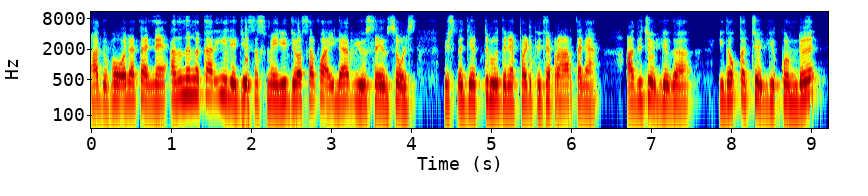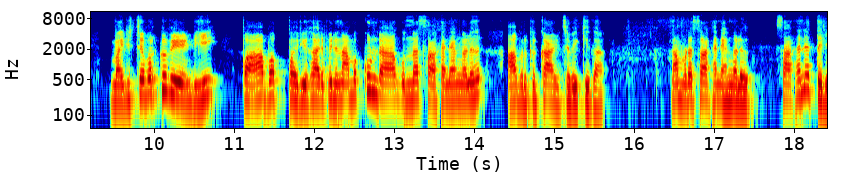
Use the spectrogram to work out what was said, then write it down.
അതുപോലെ തന്നെ അത് നിങ്ങൾക്ക് അറിയില്ലേ Jesus Mary Joseph I love you save souls വിശുദ്ധ ജത്രൂദിനെ പഠിപ്പിച്ച പ്രാർത്ഥന അത് ചൊല്ലുക. ഇതൊക്കെ ചൊല്ലിക്കൊണ്ട് മരിച്ചവർക്ക് വേണ്ടി പാപപരിഹാര പിന്നെ നമുക്കുണ്ടാകുന്ന സഹനങ്ങൾ അവർക്ക് കാഴ്ചവെക്കുക. നമ്മുടെ സഹനങ്ങൾ സഹനത്തിൽ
